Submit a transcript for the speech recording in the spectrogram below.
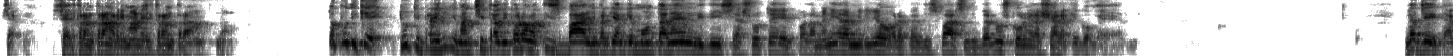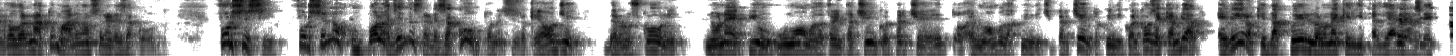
Cioè, se il tran tran rimane il tran tran, no. Dopodiché tutti, perché tutti mi hanno citato, dicono ma ti sbagli perché anche Montanelli disse a suo tempo la maniera migliore per disfarsi di Berlusconi è lasciare che governi. La gente ha governato male e non se ne è resa conto. Forse sì, forse no, un po' la gente se ne è resa conto, nel senso che oggi Berlusconi non è più un uomo da 35%, è un uomo da 15%, quindi qualcosa è cambiato. È vero che da quello non è che gli italiani hanno detto...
